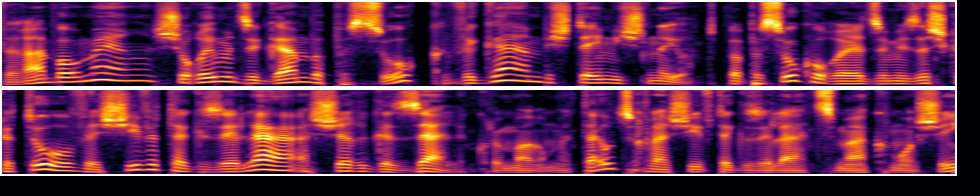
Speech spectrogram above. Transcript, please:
ורבא אומר שרואים את זה גם בפסוק וגם בשתי משניות. בפסוק הוא רואה את זה מזה שכתוב, והשיב את הגזלה אשר גזל. כלומר, מתי הוא צריך להשיב את הגזלה עצמה כמו שהיא?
